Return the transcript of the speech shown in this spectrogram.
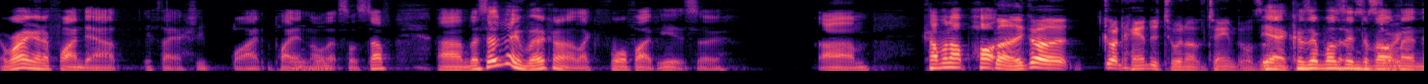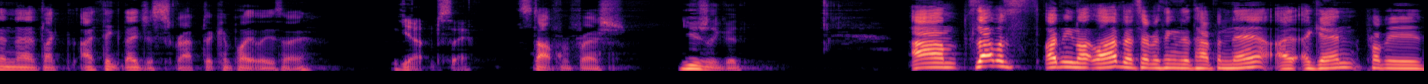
and we're only going to find out if they actually buy it and play it and all Mhm. that sort of stuff. Um, they said they've been working on it like four or five years, so um, coming up hot. Well, they got got handed to another team, wasn't yeah, it? Yeah, because it was That in was development, and then like I think they just scrapped it completely. So Yeah. So start from fresh. Usually good. Um, so that was opening night live. That's everything that happened there. I, again, probably uh,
